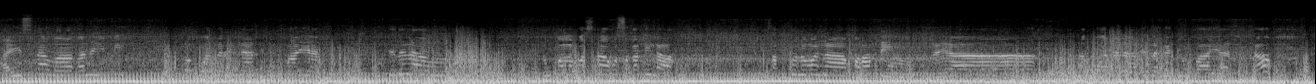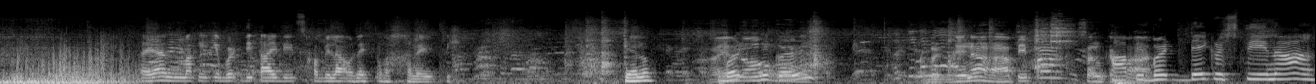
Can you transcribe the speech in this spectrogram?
Ayos na mga kanaypi. Pagkuha na rin natin yung bayan. Buti na lang. Nung palabas na ako sa kanila, sakto naman na parating. Kaya nakuha na natin agad yung bayan. No? Ayan, makiki-birthday tayo dito sa kabila ulit mga kanaypi. Yan o. Birthday girl. Birthday na, happy pa. San ka Happy pa? birthday, Christina!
